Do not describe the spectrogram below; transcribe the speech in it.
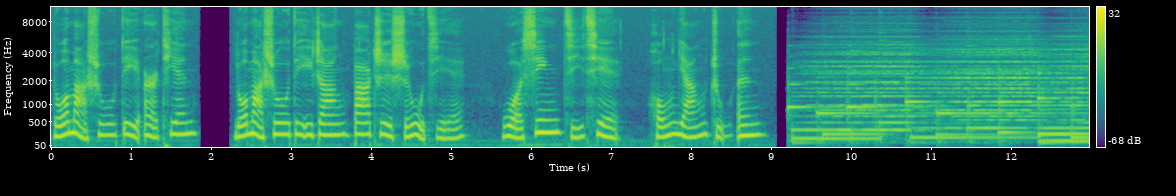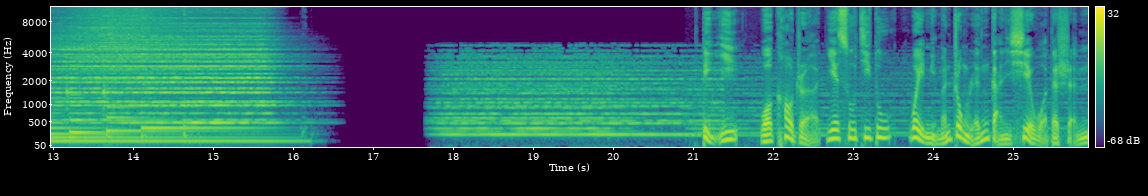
罗马书第二天，罗马书第一章八至十五节，我心急切。弘扬主恩。第一，我靠着耶稣基督为你们众人感谢我的神，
